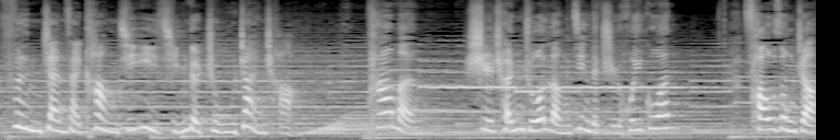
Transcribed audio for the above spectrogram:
奋战在抗击疫情的主战场；他们是沉着冷静的指挥官，操纵着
